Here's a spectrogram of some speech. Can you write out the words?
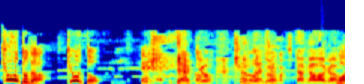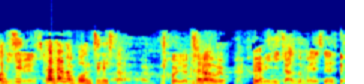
京都だ京都え、違うか。京京都はまあ北側が盆地海に面し、てたますねだの盆地でした。はいはいいや、違うよ。え？海にちゃんと面してんね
